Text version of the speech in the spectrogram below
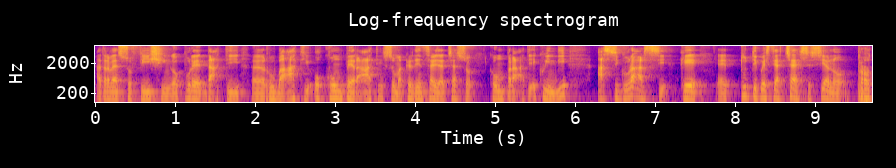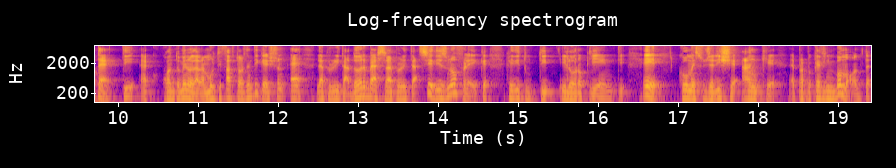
attraverso phishing oppure dati eh, rubati o comperati, insomma credenziali di accesso comprati e quindi assicurarsi che eh, tutti questi accessi siano protetti, ecco, quantomeno dalla multifactor authentication, è la priorità, dovrebbe essere la priorità sia di Snowflake che di tutti i loro clienti. E come suggerisce anche eh, proprio Kevin Beaumont,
